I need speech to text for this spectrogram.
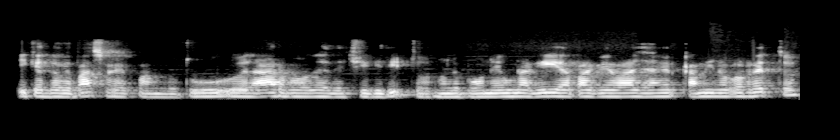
¿Y qué es lo que pasa? Que cuando tú el árbol desde chiquitito no le pones una guía para que vaya en el camino correcto,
